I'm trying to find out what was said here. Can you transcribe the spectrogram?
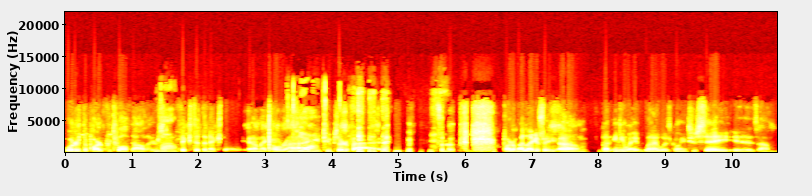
ordered the part for twelve dollars, Wow. fixed it the next day, and I'm like, all right, Yeah. YouTube certified. so part of my legacy. Um, but anyway, what I was going to say is um,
